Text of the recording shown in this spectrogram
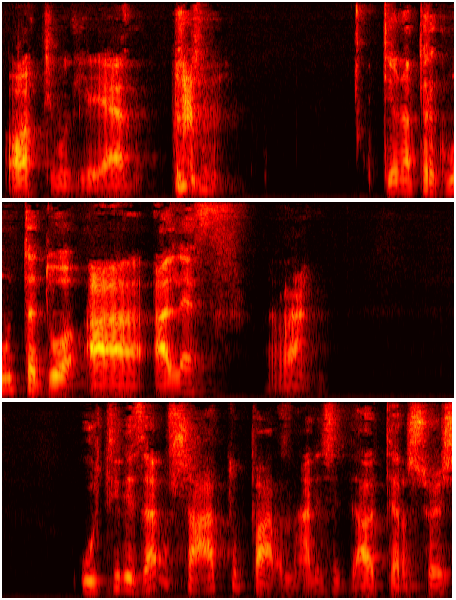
Ótimo, Guilherme. Tem uma pergunta do Aleph Ran. Utilizar o SATO para análise de alterações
